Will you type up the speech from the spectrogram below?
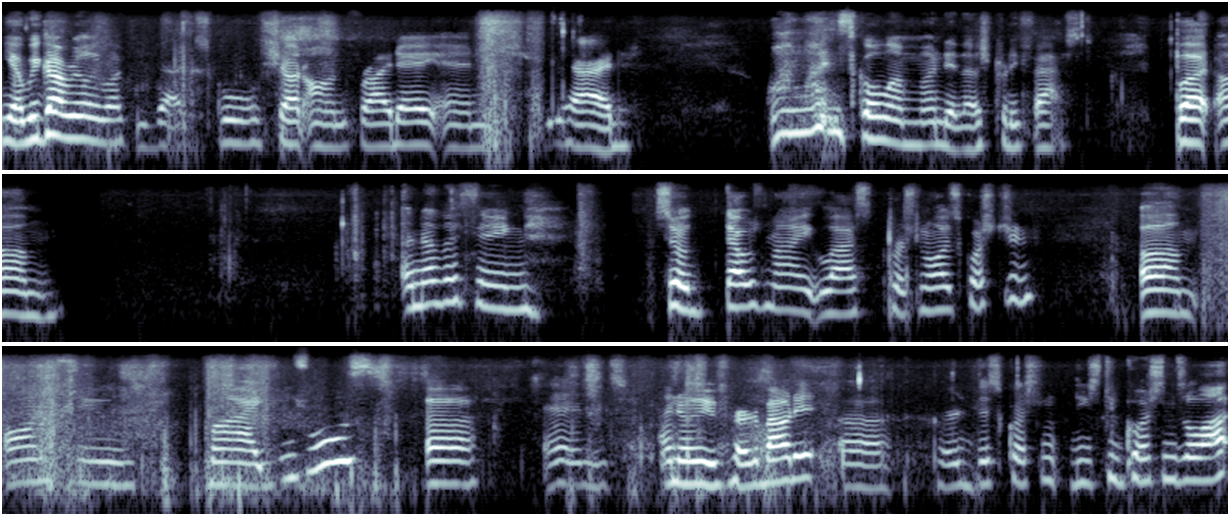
yeah, we got really lucky that school shut on Friday, and we had online school on Monday. That was pretty fast. But um, another thing. So that was my last personalized question. Um, on to my usuals. Uh, and I know you've heard about it. Uh, heard this question, these two questions a lot.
